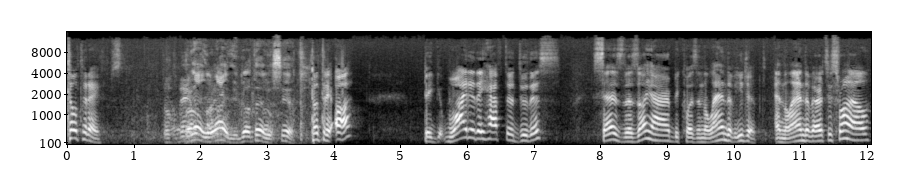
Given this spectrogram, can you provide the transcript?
Till today. Yeah, you're right. You go there, you see it. Till today. Ah, big. Why do they have to do this? Says the Zohar, because in the land of Egypt and the land of Eretz Israel,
